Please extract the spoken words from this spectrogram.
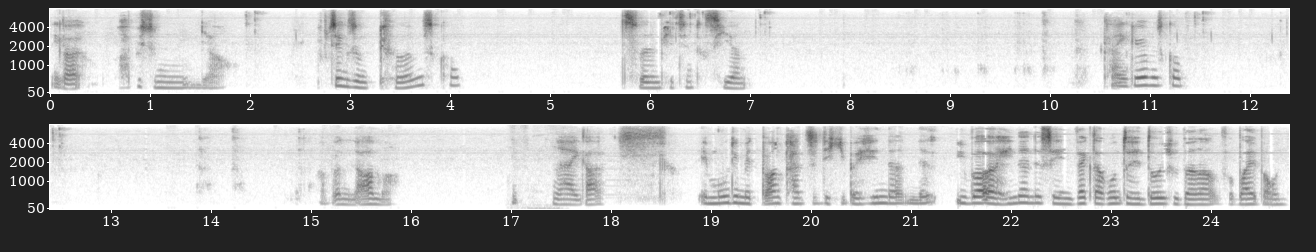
Egal. Habe ich so ein. Ja. Gibt es so einen Kürbiskopf? Das würde mich jetzt interessieren. Kein Kürbiskopf. Aber ein Lama. Na egal. Im Moody mit Bahn kannst du dich über Hindernisse, über Hindernisse hinweg darunter hindurch oder daran vorbeibauen.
